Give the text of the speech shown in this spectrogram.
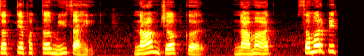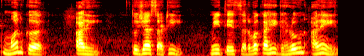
सत्य फक्त मीच आहे. नाम जप कर नामात समर्पित मन कर आणि तुझ्यासाठी मी ते सर्व काही घडवून आणेल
